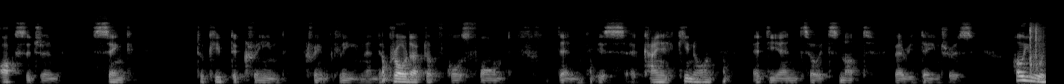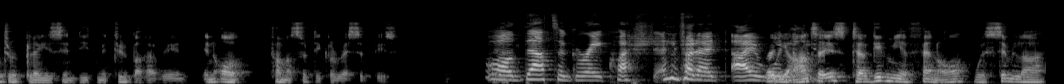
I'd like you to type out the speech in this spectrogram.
oxygen sink to keep the cream cream clean. And the product, of course, formed then is a kind of quinone at the end, so it's not very dangerous how you would replace indeed methylparaben in all pharmaceutical recipes? Well, yeah. that's a great question, but I I would. The answer is to give me a phenol with similar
